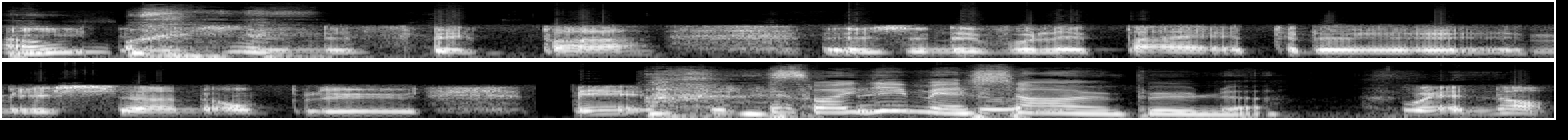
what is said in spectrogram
oh. je ne pas, euh, je ne voulais pas être euh, méchant non plus. Mais soyez méchant un peu là. Oui, non,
